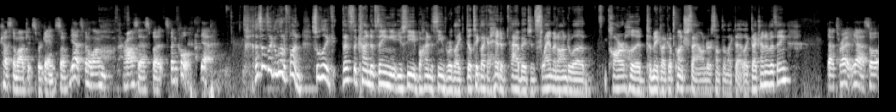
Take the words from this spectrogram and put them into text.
custom objects for games. So yeah, it's been a long process, but it's been cool. Yeah. That sounds like a lot of fun. So, like, that's the kind of thing you see behind the scenes where, like, they'll take like a head of cabbage and slam it onto a car hood to make like a punch sound or something like that. Like that kind of a thing. That's right. Yeah. So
